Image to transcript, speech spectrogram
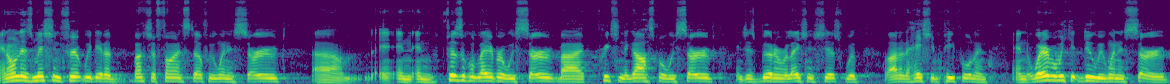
And on this mission trip, we did a bunch of fun stuff. We went and served um, in, in, physical labor. We served by preaching the gospel. We served and just building relationships with a lot of the Haitian people. And, and whatever we could do, we went and served.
